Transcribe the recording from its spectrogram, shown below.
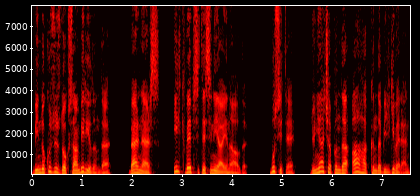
1991 yılında Berners ilk web sitesini yayına aldı. Bu site, dünya çapında ağ hakkında bilgi veren,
